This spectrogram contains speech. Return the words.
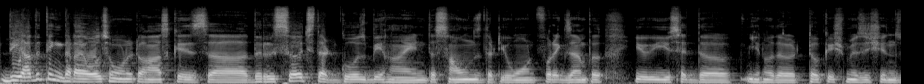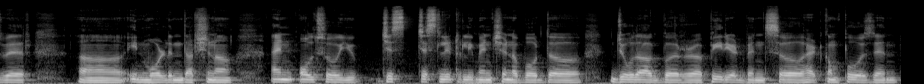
the other thing that I also wanted to ask is uh, the research that goes behind the sounds that you want. For example, you you said the you know the Turkish musicians were uh, involved in darshana, and also you just just literally mentioned about the Jodhaa Akbar uh, period when Sir had composed and.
